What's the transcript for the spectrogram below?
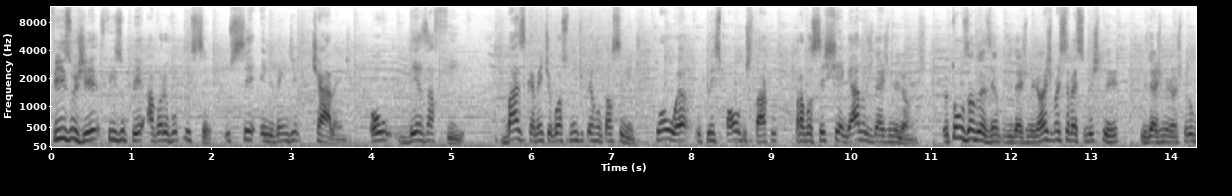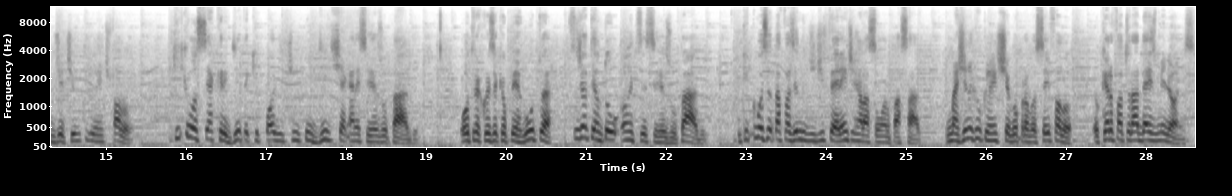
Fiz o G, fiz o P, agora eu vou para o C. O C ele vem de challenge ou desafio. Basicamente, eu gosto muito de perguntar o seguinte, qual é o principal obstáculo para você chegar nos 10 milhões? Eu estou usando o exemplo de 10 milhões, mas você vai substituir os 10 milhões pelo objetivo que o cliente falou. O que, que você acredita que pode te impedir de chegar nesse resultado? Outra coisa que eu pergunto é, você já tentou antes esse resultado? O que, que você está fazendo de diferente em relação ao ano passado? Imagina que o cliente chegou para você e falou, eu quero faturar 10 milhões.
